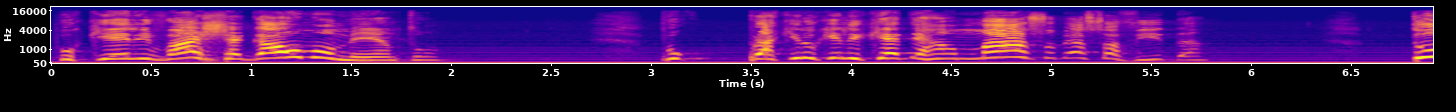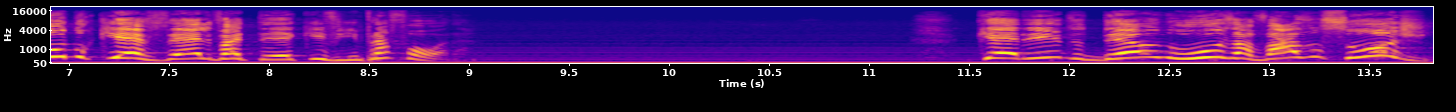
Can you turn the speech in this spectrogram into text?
porque Ele vai chegar o momento, para aquilo que Ele quer derramar sobre a sua vida, tudo que é velho vai ter que vir para fora. Querido, Deus não usa vaso sujo.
